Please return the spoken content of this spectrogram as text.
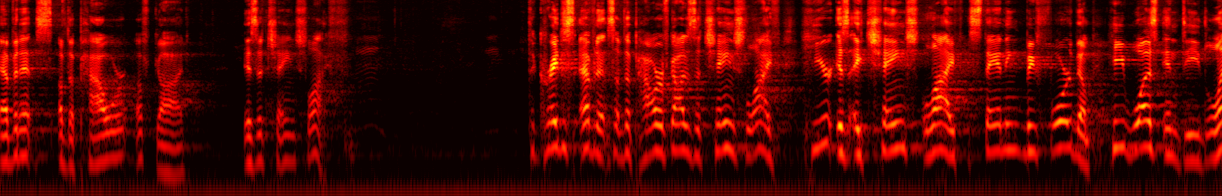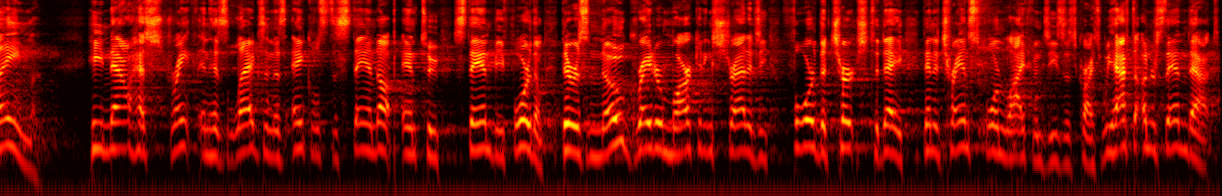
evidence of the power of God is a changed life. The greatest evidence of the power of God is a changed life. Here is a changed life standing before them. He was indeed lame. He now has strength in his legs and his ankles to stand up and to stand before them. There is no greater marketing strategy for the church today than to transform life in Jesus Christ. We have to understand that.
